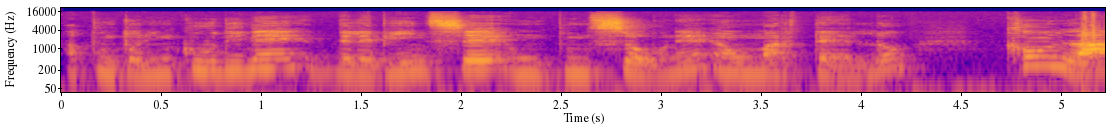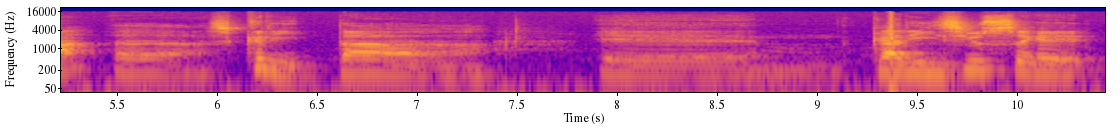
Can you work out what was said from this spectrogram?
appunto l'incudine, delle pinze, un punzone e un martello con la eh, scritta eh, Carisius che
